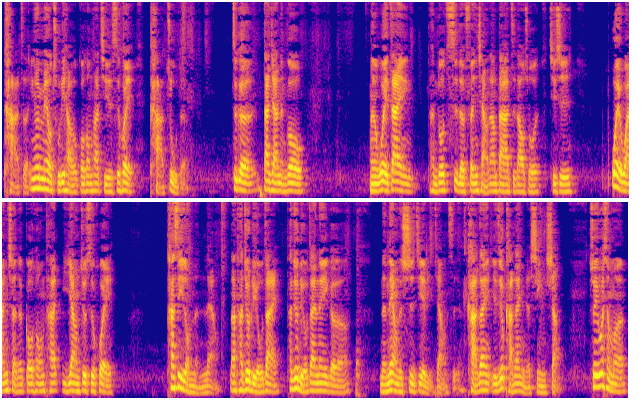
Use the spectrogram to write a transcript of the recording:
卡着。因为没有处理好的沟通，它其实是会卡住的。这个大家能够，嗯，我也在很多次的分享让大家知道说，其实未完成的沟通，它一样就是会。它是一种能量，那它就留在，它就留在那个能量的世界里，这样子卡在，也就卡在你的心上。所以为什么，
